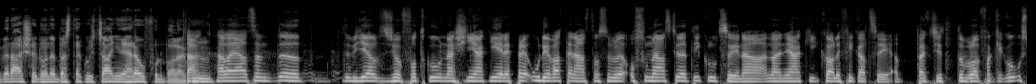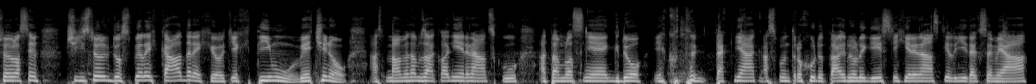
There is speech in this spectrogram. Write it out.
vynášeli do nebes, tak už třeba ani nehrajou fotbal. Jako. Tak, ale já jsem uh, viděl že, fotku naší nějaký repre U19, tam jsme byli 18 letý kluci na, na nějaký kvalifikaci, a takže to bylo fakt jako, už jsme vlastně, všichni jsme byli v dospělých kádrech, jo, těch týmů, většinou, a máme tam základní jedenáctku a tam vlastně kdo, jako to, tak nějak aspoň trochu dotáhl do ligy z těch 11 lidí, tak jsem já,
